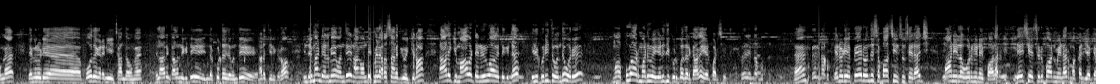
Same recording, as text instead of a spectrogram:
சார்ந்தவங்க எங்களுடைய போதகர் அணியை சார்ந்தவங்க எல்லாரும் கலந்துக்கிட்டு இந்த கூட்டத்தை வந்து நடத்தியிருக்கிறோம். இந்த டிமாண்ட் எல்லாமே வந்து நாங்கள் வந்து தமிழக அரசாங்கத்துக்கு வைக்கிறோம். நாளைக்கு மாவட்ட நிர்வாகத்துக்கிட்ட இது குறித்து வந்து ஒரு புகார் மனுவை எழுதி கொடுப்பதற்காக ஏற்பாடு ஆ? என்னுடைய பேர் வந்து செபாஸ்டின் சுசேராஜ் மாநில ஒருங்கிணைப்பாளர் தேசிய சிறுபான்மையினர் மக்கள் இயக்க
